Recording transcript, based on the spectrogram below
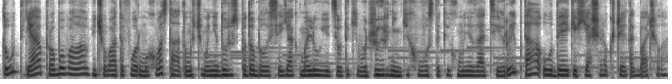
тут я пробувала відчувати форму хвоста, тому що мені дуже сподобалося, як малюються такі от жирненькі хвостики гуманізації риб, та у деяких ящерок ще я так бачила.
